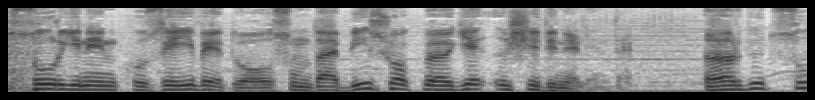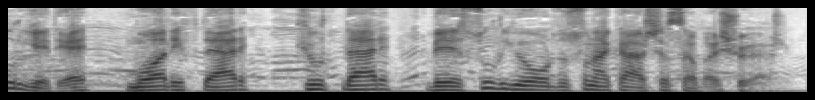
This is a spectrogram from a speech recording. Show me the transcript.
Suriye'nin kuzeyi ve doğusunda birçok bölge IŞİD'in elinde. Örgüt Suriye'de muhalifler, Kürtler ve Suriye ordusuna karşı savaşıyor.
